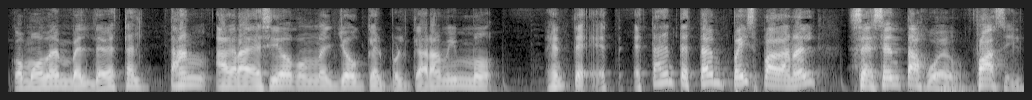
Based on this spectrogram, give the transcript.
como Denver debe estar tan agradecido con el Joker, porque ahora mismo, gente, est- esta gente está en pace para ganar 60 juegos, fácil.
